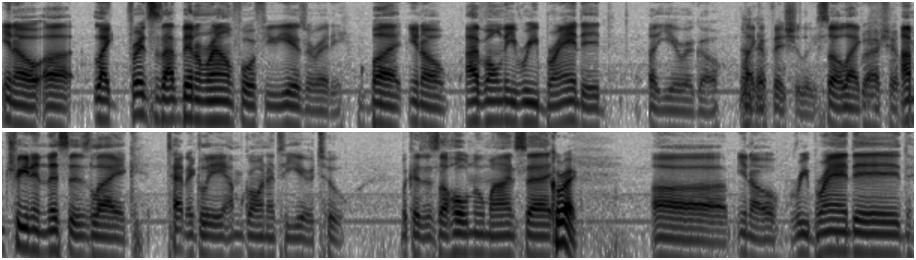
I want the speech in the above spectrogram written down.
you know, uh, like for instance, I've been around for a few years already, but you know, I've only rebranded a year ago, like Okay. officially. So like, Gotcha. I'm treating this as like technically I'm going into year two because it's a whole new mindset. Correct. Uh, you know, rebranded,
